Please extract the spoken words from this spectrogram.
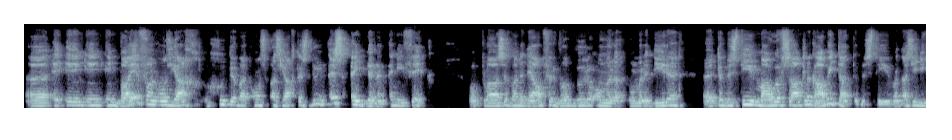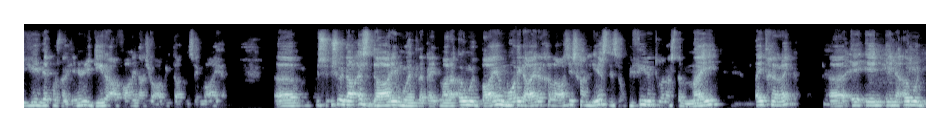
Uh en en en baie van ons jaggoede wat ons as jagters doen is uitdunning in effek op plase want dit help vir wildboere om hulle om hulle diere uh, te bestuur maar hoofsaaklik habitat te bestuur want as jy die jy weet mos nou as jy nou die diere afhaal nie dan is jou habitat in sy maaie. Uh so, so daar is daardie moontlikheid maar 'n ou moet baie mooi daai regulasies gaan lees dis op die 24ste Mei uitgereik uh en en, en 'n ou moet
